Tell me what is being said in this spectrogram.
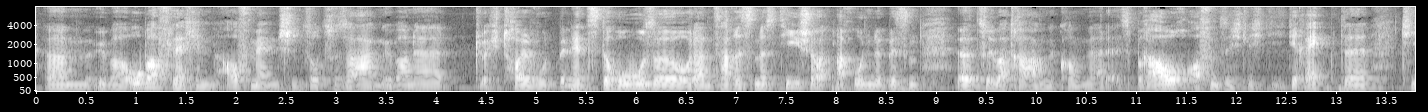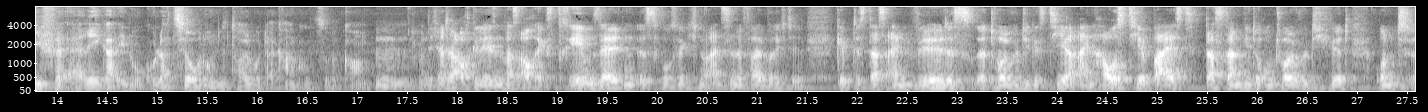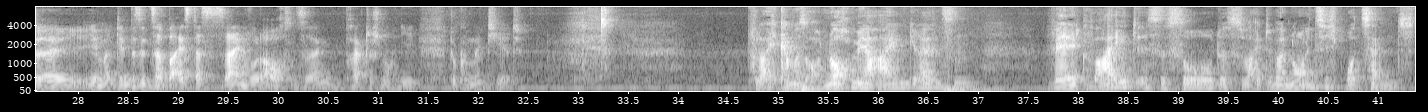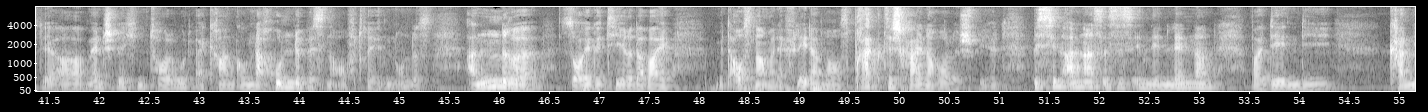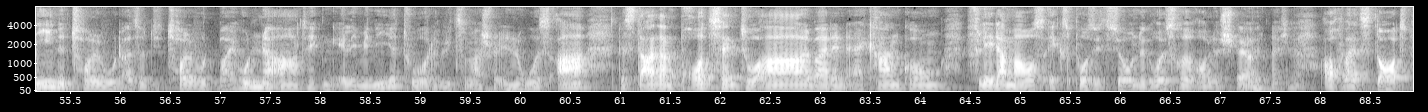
ähm, über Oberflächen auf Menschen sozusagen, über eine durch Tollwut benetzte Hose oder ein zerrissenes T-Shirt nach Hundebissen äh, zu übertragen gekommen werde. Es braucht offensichtlich die direkte, tiefe Erregerinokulation, um eine Tollwuterkrankung zu bekommen. Hm. Und ich hatte auch gelesen, was auch extrem selten ist, wo es wirklich nur einzelne Fallberichte gibt, ist, dass ein wildes, äh, tollwütiges Tier ein Haustier beißt, das dann wiederum tollwütig wird und äh, jemand den Besitzer beißt. Das seien wohl auch sozusagen praktisch noch nie dokumentiert. Vielleicht kann man es auch noch mehr eingrenzen. Weltweit ist es so, dass weit über 90 Prozent der menschlichen Tollwuterkrankungen nach Hundebissen auftreten und dass andere Säugetiere dabei, mit Ausnahme der Fledermaus, praktisch keine Rolle spielen. Bisschen anders ist es in den Ländern, bei denen die Kanine Tollwut, also die Tollwut bei Hundeartigen eliminiert wurde, wie zum Beispiel in den USA, dass da dann prozentual bei den Erkrankungen Fledermausexposition eine größere Rolle spielt. Ja. Auch weil es dort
